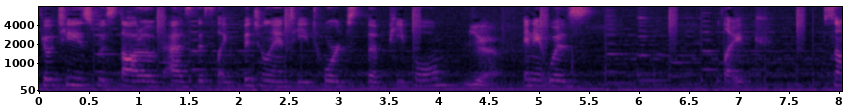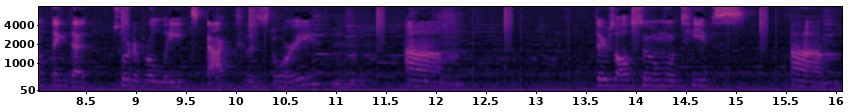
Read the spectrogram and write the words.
Gotees was thought of as this like vigilante towards the people, Yeah. and it was like something that sort of relates back to the story. Mm-hmm. Um, there's also motifs um,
